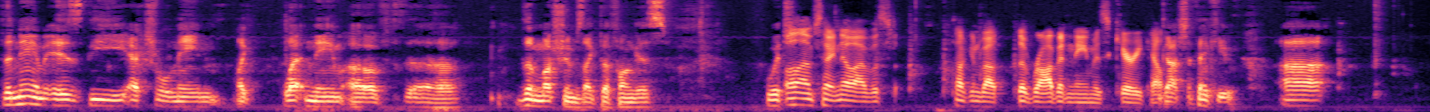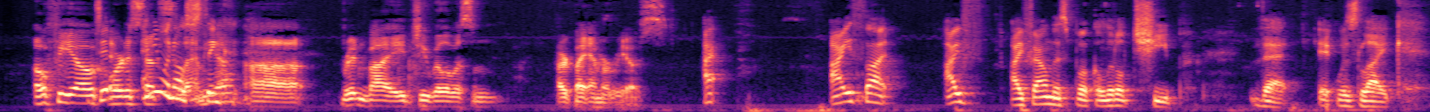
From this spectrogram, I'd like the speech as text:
the name is the actual name, like Latin name of the the mushrooms, like the fungus. Which Oh, I'm sorry. No, I was talking about the Robin name is Carrie Kelly. Gotcha. Thank you. Uh, Ophio Did Cordyceps anyone else lamia, think- uh, written by G. Willow Wilson, art by Emma Rios. I I thought I f- I found this book a little cheap. That it was like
